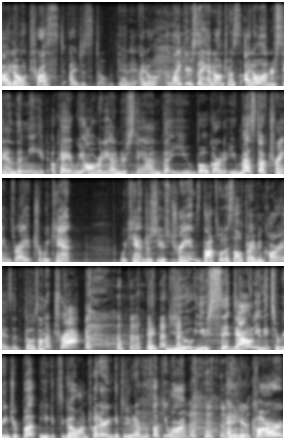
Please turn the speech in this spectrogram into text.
I don't trust I just don't get it. I don't like you're saying I don't trust I don't understand the need. Okay? We already understand that you bogarted you messed up trains, right? We can't We can't just use trains. That's what a self-driving car is. It goes on a track. it you you sit down, you get to read your book, you get to go on Twitter, you get to do whatever the fuck you want, and your car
